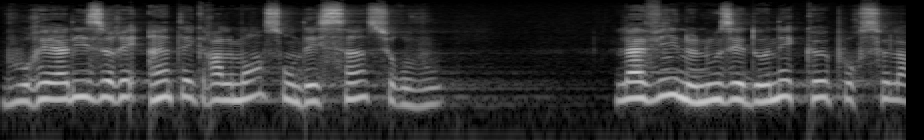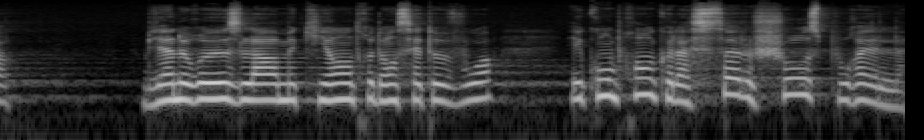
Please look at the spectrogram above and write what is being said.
vous réaliserez intégralement son dessein sur vous. La vie ne nous est donnée que pour cela. Bienheureuse l'âme qui entre dans cette voie et comprend que la seule chose pour elle,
